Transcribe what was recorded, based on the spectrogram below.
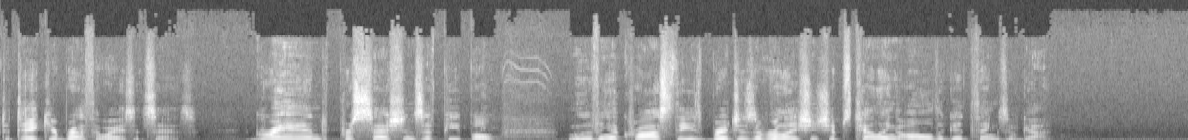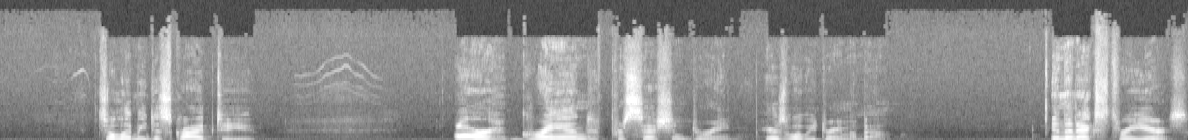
to take your breath away, as it says. Grand processions of people moving across these bridges of relationships, telling all the good things of God. So let me describe to you our grand procession dream. Here's what we dream about. In the next three years,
